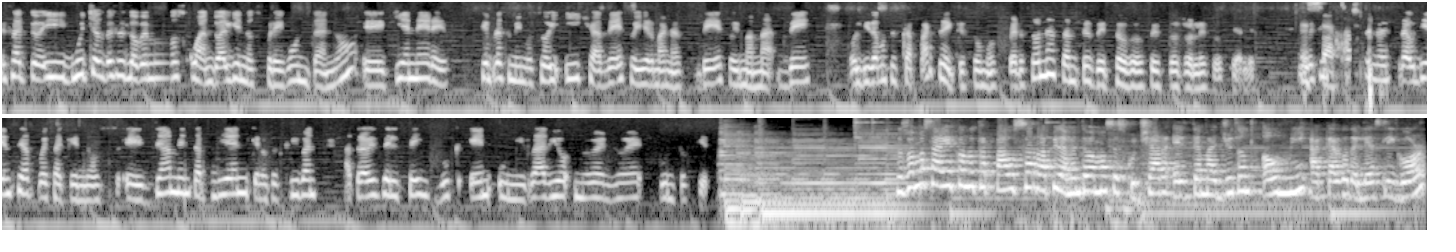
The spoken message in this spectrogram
Exacto, y muchas veces lo vemos cuando alguien nos pregunta, ¿no? Eh, ¿Quién eres? Siempre asumimos, soy hija de, soy hermana de, soy mamá de. Olvidamos esta parte de que somos personas antes de todos estos roles sociales. Pues Exacto. a nuestra audiencia, pues a que nos eh, llamen también, que nos escriban a través del Facebook en Uniradio 99.7. Nos vamos a ir con otra pausa. Rápidamente vamos a escuchar el tema You Don't Own Me a cargo de Leslie Gore.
